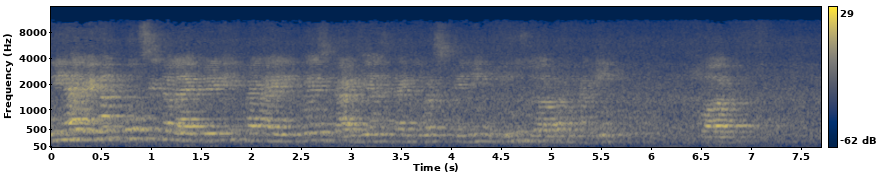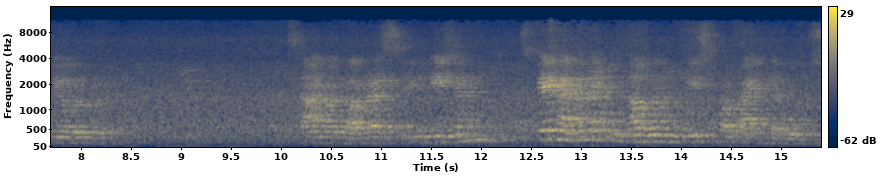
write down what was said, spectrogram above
We have enough books in the library, but I request guardians that you are spending huge lot of money for your or another 2000 rupees for buying the books.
